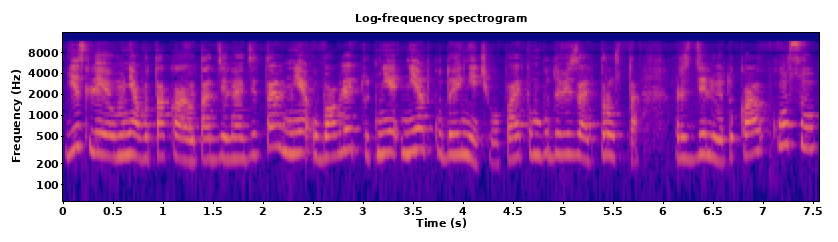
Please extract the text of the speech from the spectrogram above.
Если у меня вот такая вот отдельная деталь, мне убавлять тут не, неоткуда и нечего. Поэтому буду вязать, просто разделю эту косу,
